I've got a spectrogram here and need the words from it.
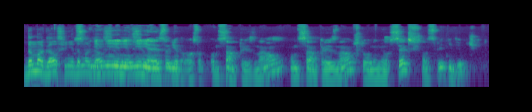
домогался, не домогался. Не-не-не, он сам признал, он сам признал, что он имел секс с 16-летней девочкой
